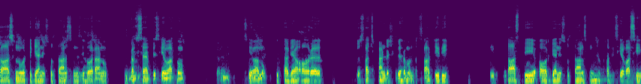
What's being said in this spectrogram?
ਦਾਸ ਨੂੰ ਅਤੇ ਗਿਆਨੀ ਸੁਲਤਾਨ ਸਿੰਘ ਜੀ ਹੋਰਾਂ ਨੂੰ, ਤਖਤ ਸਾਹਿਬ ਦੀ ਸੇਵਾ ਤੋਂ ਸੇਵਾ ਮੁਕਤ ਕੀਤਾ ਗਿਆ ਔਰ ਜੋ ਸੱਚਖੰਡ ਸ੍ਰੀ ਹਰਿਮੰਦਰ ਸਾਹਿਬ ਜੀ ਦੀ ਦਾਸ ਦੀ ਔਰ ਗਿਆਨੀ ਸੁਲਤਾਨ ਸਿੰਘ ਜੀ ਹੋਰਾਂ ਦੀ ਸੇਵਾ ਸੀ,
